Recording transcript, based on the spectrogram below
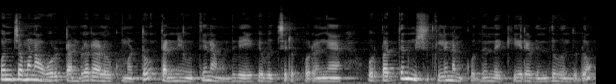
கொஞ்சமாக நான் ஒரு டம்ளர் அளவுக்கு மட்டும் தண்ணி ஊற்றி நான் வந்து வேக வச்சுட்டு போகிறேங்க ஒரு பத்து நிமிஷத்துலேயே நமக்கு வந்து இந்த கீரை வெந்து வந்துடும்.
